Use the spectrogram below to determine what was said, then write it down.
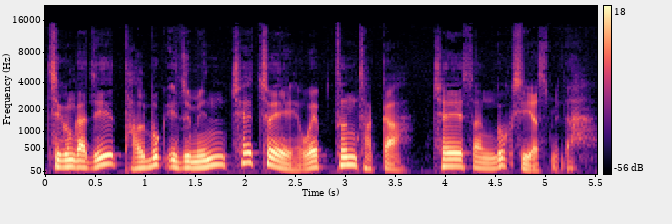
지금까지 달북 이주민 최초의 웹툰 작가 최성국 씨였습니다.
